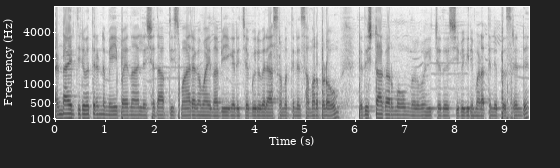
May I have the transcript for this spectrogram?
രണ്ടായിരത്തി ഇരുപത്തിരണ്ട് മെയ് പതിനാലിന് ശതാബ്ദി സ്മാരകമായി നവീകരിച്ച ഗുരുവരാശ്രമത്തിന് സമർപ്പണവും പ്രതിഷ്ഠാകർമ്മവും നിർവഹിച്ചത് ശിവഗിരി മഠത്തിന്റെ പ്രസിഡന്റ്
